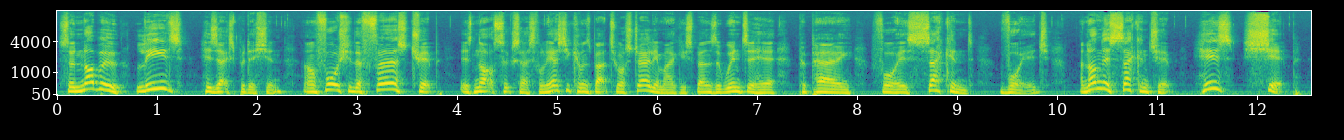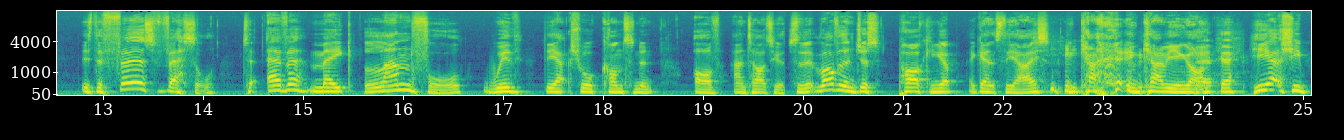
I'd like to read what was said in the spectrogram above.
So Nobu leads his expedition. Unfortunately, the first trip is not successful. He actually comes back to Australia, Mike. He spends the winter here preparing for his second voyage. And on this second trip, his ship is the first vessel to ever make landfall with the actual continent of Antarctica. So that rather than just parking up against the ice and, ca- and carrying on, yeah, yeah. he actually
